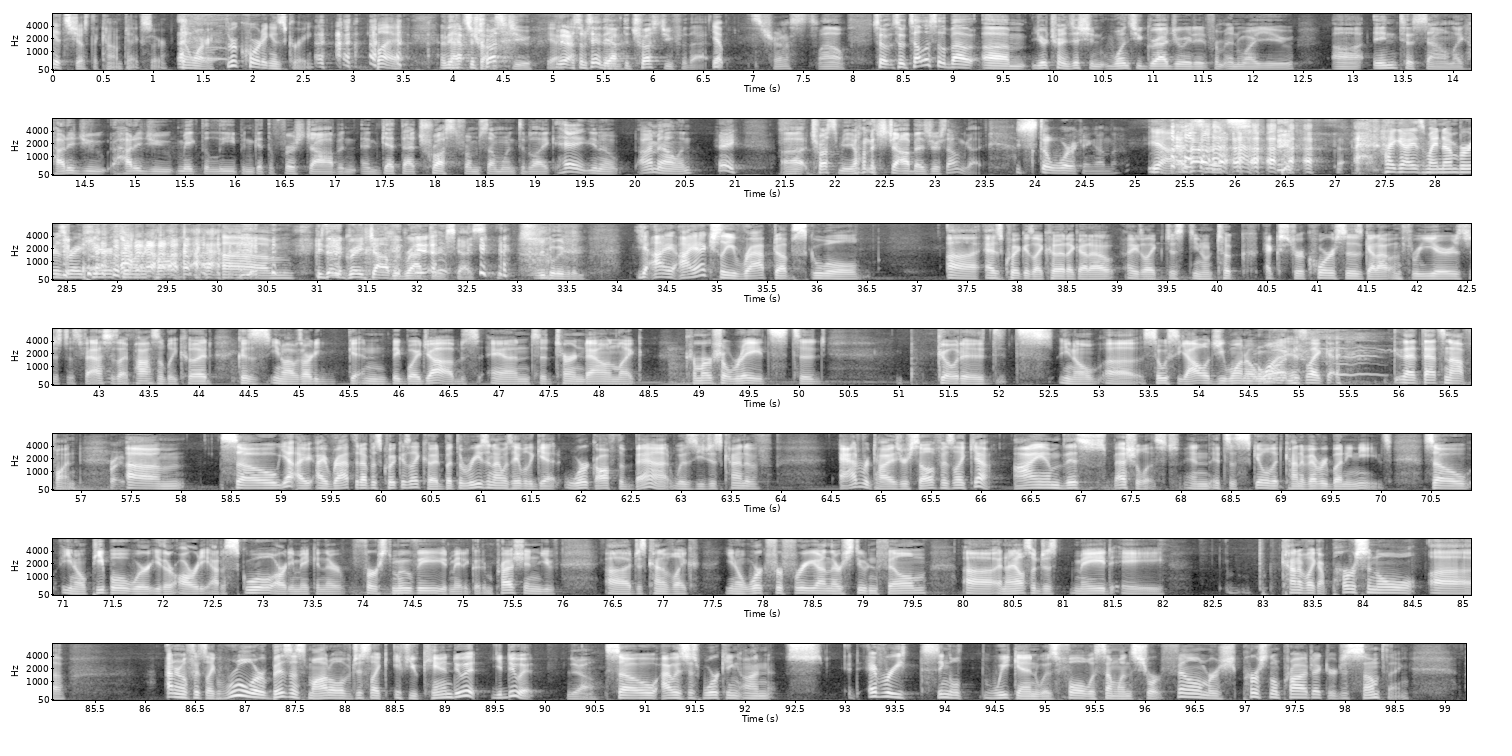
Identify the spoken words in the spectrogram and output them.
it's just the context, sir. Don't worry. the recording is great. But and they have to trust you. Yeah. That's what I'm saying. They have to trust you for that. Yep. It's trust. Wow. So so tell us about um, your transition once you graduated from NYU uh, into sound. Like how did you how did you make the leap and get the first job and, and get that trust from someone to be like, hey, you know, I'm Alan. Hey, uh, trust me on this job as your sound guy. He's still working on that. Yeah. It's, it's, hi, guys. My number is right here if you want to call. Um, He's done a great job with wrap drinks, guys. we believe in him. Yeah, I, I actually wrapped up school uh, as quick as I could. I got out. I like just you know took extra courses, got out in three years, just as fast as I possibly could, because you know I was already getting big boy jobs, and to turn down like commercial rates to go to you know uh, sociology 101 101. it's like that that's not fun Right. um, so yeah I, I wrapped it up as quick as i could but the reason i was able to get work off the bat was you just kind of advertise yourself as like yeah i am this specialist and it's a skill that kind of everybody needs so you know people were either already out of school already making their first movie you'd made a good impression you've uh, just kind of like you know worked for free on their student film uh, and i also just made a kind of like a personal uh, i don't know if it's like rule or business model of just like if you can do it you do it Yeah. so I was just working on s- every single weekend was full with someone's short film or sh- personal project or just something.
